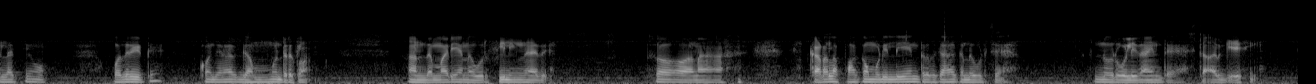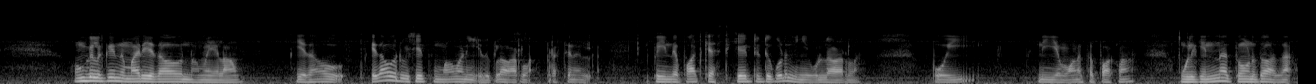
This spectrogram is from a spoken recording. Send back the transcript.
எல்லாத்தையும் உதறிட்டு கொஞ்ச நேரம் கம்முன்னு இருக்கலாம். அந்த மாதிரியான ஒரு ஃபீலிங் தான் இது. ஸோ நான் கடலை பார்க்க முடியலையேன்றதுக்காக கண்டுபிடிச்சேன். இன்னொரு வழி தான் இந்த ஸ்டார் கேசிங் உங்களுக்கு இந்த மாதிரி ஏதாவது ஒன்று அமையலாம். ஏதாவது ஏதாவது ஒரு விஷயத்துக்கு மூலமாக நீங்கள் இதுக்குள்ளே வரலாம். பிரச்சனை இல்லை. இப்போ இந்த பாட்காஸ்ட் கேட்டுட்டு கூட நீங்கள் உள்ளே வரலாம். போய் நீங்கள் வானத்தை பார்க்கலாம். உங்களுக்கு என்ன தோணுதோ அதுதான்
